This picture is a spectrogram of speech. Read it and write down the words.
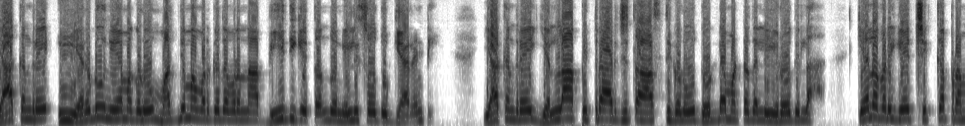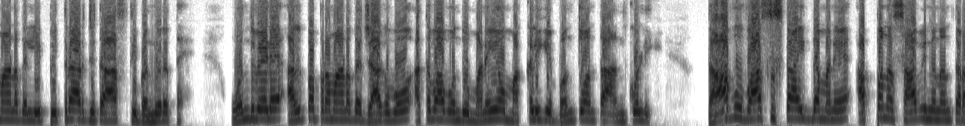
ಯಾಕಂದ್ರೆ ಈ ಎರಡೂ ನಿಯಮಗಳು ಮಧ್ಯಮ ವರ್ಗದವರನ್ನ ಬೀದಿಗೆ ತಂದು ನಿಲ್ಲಿಸೋದು ಗ್ಯಾರಂಟಿ. ಯಾಕಂದ್ರೆ ಎಲ್ಲಾ ಪಿತ್ರಾರ್ಜಿತ ಆಸ್ತಿಗಳು ದೊಡ್ಡ ಮಟ್ಟದಲ್ಲಿ ಇರೋದಿಲ್ಲ. ಕೆಲವರಿಗೆ ಚಿಕ್ಕ ಪ್ರಮಾಣದಲ್ಲಿ ಪಿತ್ರಾರ್ಜಿತ ಆಸ್ತಿ ಬಂದಿರುತ್ತೆ. ಒಂದು ವೇಳೆ ಅಲ್ಪ ಪ್ರಮಾಣದ ಜಾಗವೋ ಅಥವಾ ಒಂದು ಮನೆಯೋ ಮಕ್ಕಳಿಗೆ ಬಂತು ಅಂತ ಅನ್ಕೊಳ್ಳಿ. ತಾವು ವಾಸಿಸ್ತಾ ಇದ್ದ ಮನೆ ಅಪ್ಪನ ಸಾವಿನ ನಂತರ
